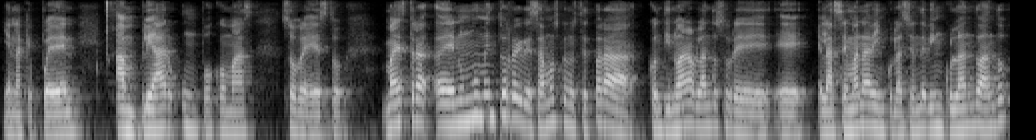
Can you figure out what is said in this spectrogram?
y en la que pueden ampliar un poco más sobre esto. Maestra, en un momento regresamos con usted para continuar hablando sobre eh, la semana de vinculación de Vinculando Ando.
